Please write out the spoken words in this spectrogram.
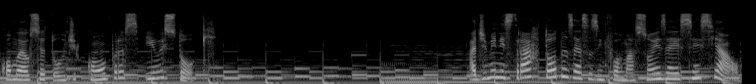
como é o setor de compras e o estoque. Administrar todas essas informações é essencial,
